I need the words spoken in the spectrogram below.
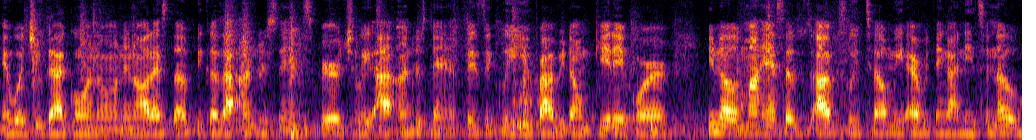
and what you got going on and all that stuff because I understand. Spiritually I understand. Physically you probably don't get it or you know my ancestors obviously tell me everything I need to know.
